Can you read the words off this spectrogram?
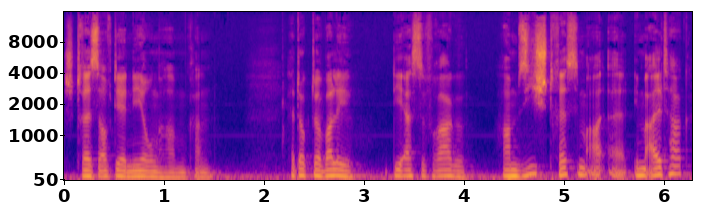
Stress auf die Ernährung haben kann. Herr Dr. Walli, die erste Frage. Haben Sie Stress im, äh, im Alltag?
